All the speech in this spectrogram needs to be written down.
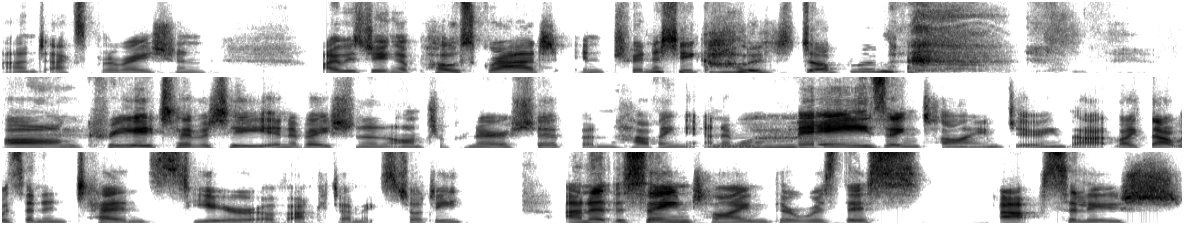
and exploration. I was doing a postgrad in Trinity College Dublin on creativity, innovation, and entrepreneurship, and having an wow. amazing time doing that. Like that was an intense year of academic study. And at the same time, there was this absolute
